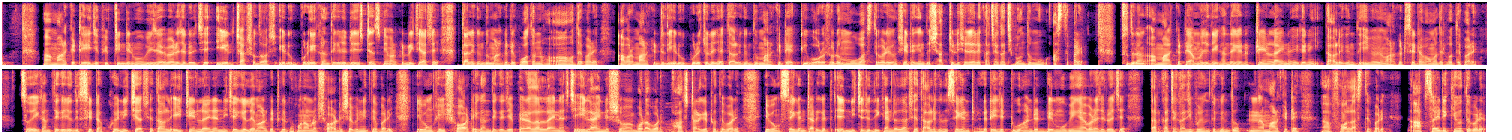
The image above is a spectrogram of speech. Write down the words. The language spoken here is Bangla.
মার্কেটে এই যে ফিফটিন ডে মুভিং অ্যাভারেজ রয়েছে, এর চারশো দশ, এর উপরে এখান থেকে যদি রেজিস্ট্যান্স নিয়ে মার্কেট নিচে আসে, তাহলে কিন্তু মার্কেটে পতন হতে পারে। আবার মার্কেট যদি এর উপরে চলে যায়, তাহলে কিন্তু মার্কেটে একটি বড় সড়ো মুভ আসতে পারে এবং সেটা কিন্তু সাতচল্লিশ হাজারের কাছাকাছি পর্যন্ত মুভ আসতে পারে। সুতরাং মার্কেটে আমরা যদি এখান থেকে একটা ট্রেন লাইনও এঁকে নিই, তাহলে কিন্তু এইভাবে মার্কেট সেট আমাদের হতে পারে। সো এখান থেকে যদি সেট হয়ে নিচে আসে, তাহলে এই ট্রেন লাইনের নিচে গেলে মার্কেটকে তখন আমরা শর্ট হিসাবে নিতে পারি এবং সেই শর্ট এখান থেকে যে প্যারালাল লাইন আসছে, এই লাইনের বরাবর ফার্স্ট টার্গেট হতে পারে এবং সেকেন্ড টার্গেট এর নিচে যদি ক্যান্ডেল আসে, তাহলে কিন্তু সেকেন্ড টার্গেট এই যে টু হান্ড্রেড ডের মুভিং অ্যাভারেজ রয়েছে, তার কাছাকাছি পর্যন্ত কিন্তু মার্কেটে ফল আসতে পারে। আপ সাইডে কী হতে পারে?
